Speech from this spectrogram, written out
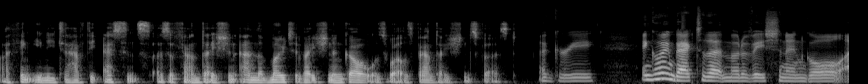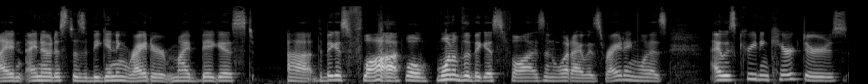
I think you need to have the essence as a foundation and the motivation and goal as well as foundations first. Agree. And going back to that motivation and goal, I, I noticed as a beginning writer, my biggest, uh, the biggest flaw, well, one of the biggest flaws in what I was writing was I was creating characters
